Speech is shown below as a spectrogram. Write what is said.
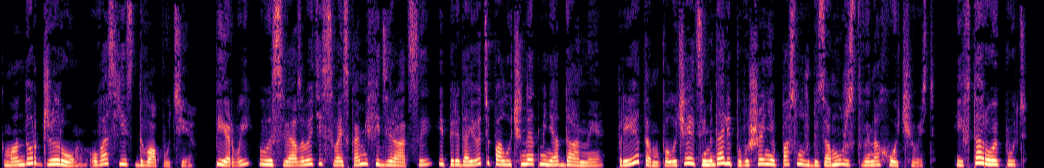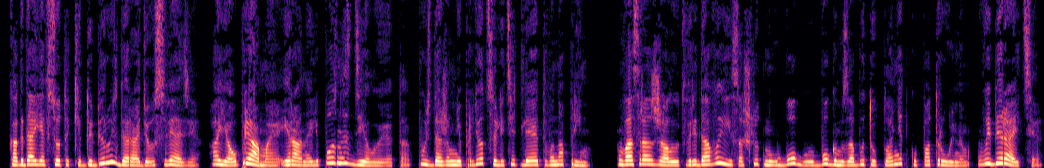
«Командор Джером, у вас есть два пути. Первый – вы связываетесь с войсками Федерации и передаете полученные от меня данные. При этом получаете медали повышения по службе за мужество и находчивость. И второй путь. Когда я все-таки доберусь до радиосвязи, а я упрямая и рано или поздно сделаю это, пусть даже мне придется лететь для этого на Прим. Вас разжалуют в рядовые и сошлют на убогую, богом забытую планетку патрульным. Выбирайте.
